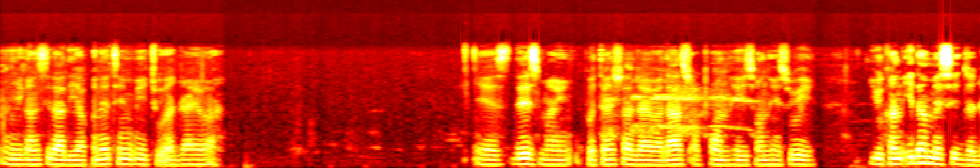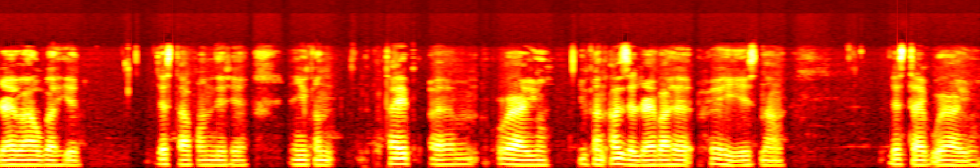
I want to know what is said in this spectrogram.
And you can see that they are connecting me to a driver. Yes, this is my potential driver. That's upon he's on his way. You can either message the driver over here. Just tap on this here, and you can type um where are you. You can ask the driver here where he is now. Just type where are you.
